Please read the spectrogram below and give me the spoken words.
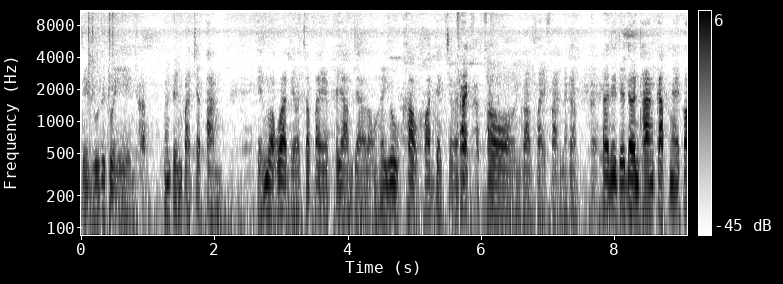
เรียนรู้ด้วยตัวเองครับ มันเป็นปัจจตัง เห็นบอกว่าเดี๋ยวจะไปพยายามจะลองให้ลูกเข้าคอร์สเด็กใช่ไหมใช่ครับอ๋อเป็นความใฝ่ฝันนะครับใช่แล้วนี่เดี๋ยวเดินทางกลับไงก็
